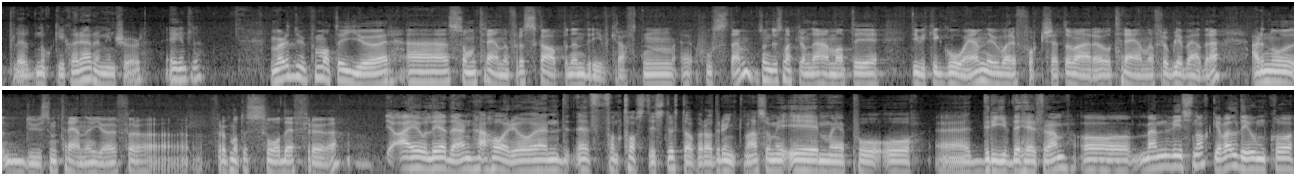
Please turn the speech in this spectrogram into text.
opplevd nok i karrieren min sjøl, egentlig. Hva er det du på en måte gjør eh, som trener for å skape den drivkraften eh, hos dem? Som du snakker om det her med at de, de, vil ikke gå hjem, de vil bare fortsette å være og trene for å bli bedre. Er det noe du som trener gjør for å, for å på en måte så det frøet? Ja, jeg er jo lederen. Jeg har jo en, en fantastisk støtteapparat rundt meg som er med på å eh, drive det her frem. Og, men vi snakker veldig om hva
